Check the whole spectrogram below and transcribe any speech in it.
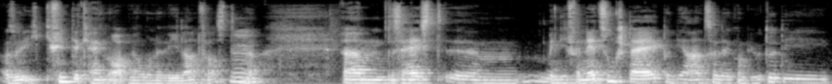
also ich finde keinen Ort mehr ohne WLAN fast. Mhm. Ja. Ähm, das heißt, ähm, wenn die Vernetzung steigt und die Anzahl der Computer, die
